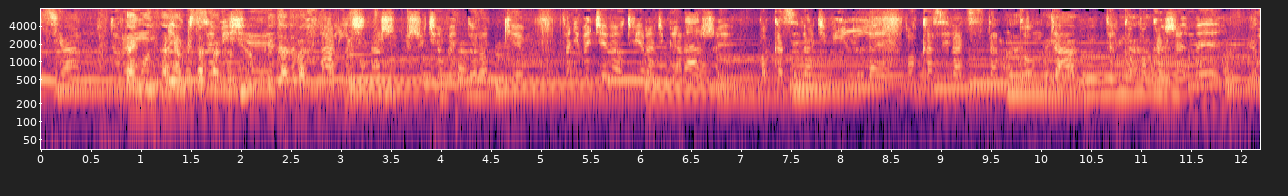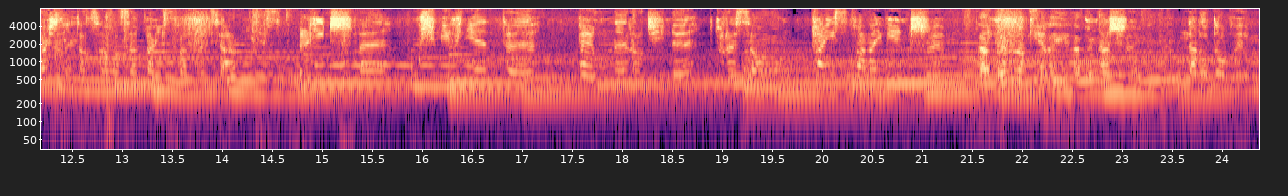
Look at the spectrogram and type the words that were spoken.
sytuacja, w której tak, znajomy, jak chcemy się chwalić naszym życiowym dorobkiem, to nie będziemy otwierać garaży, pokazywać wille, pokazywać stan konta, tylko pokażemy właśnie to, co za Państwa plecami jest. Liczne, uśmiechnięte, pełne rodziny, które są Państwa największym na pewno naszym narodowym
